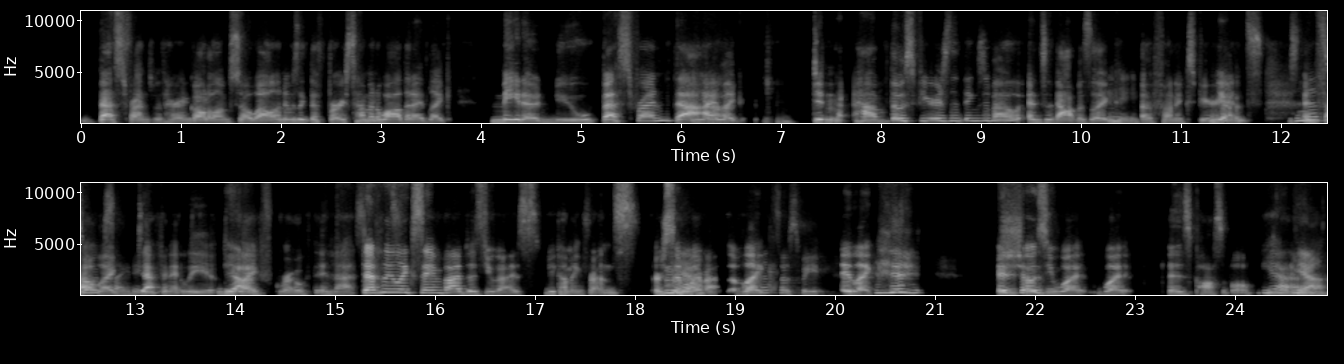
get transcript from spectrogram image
best friends with her and got along so well. And it was like the first time in a while that I'd like made a new best friend that I like didn't have those fears and things about. And so that was like Mhm. a fun experience Isn't and felt so like definitely Yeah. life growth in that. Definitely like same vibes as you guys becoming friends or Yeah. similar vibes of Oh, like that's so sweet. it like it shows you what what is possible. You know what I Yeah. Yeah.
